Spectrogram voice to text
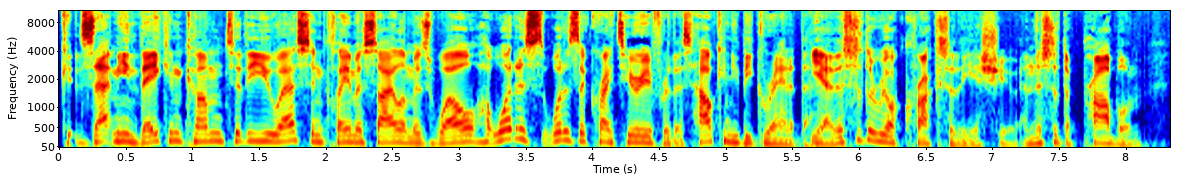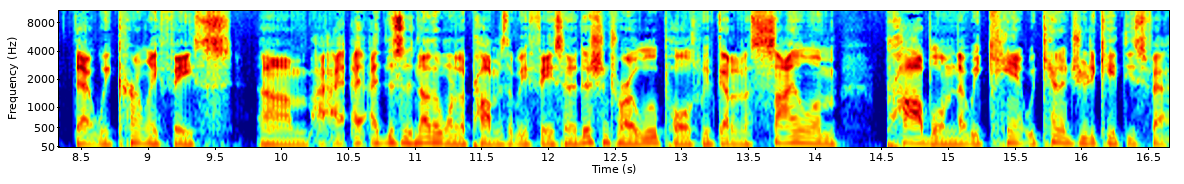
does that mean they can come to the U.S. and claim asylum as well? What is what is the criteria for this? How can you be granted that? Yeah, this is the real crux of the issue, and this is the problem that we currently face. Um, I, I, this is another one of the problems that we face. In addition to our loopholes, we've got an asylum problem that we can't we can't adjudicate these fa-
